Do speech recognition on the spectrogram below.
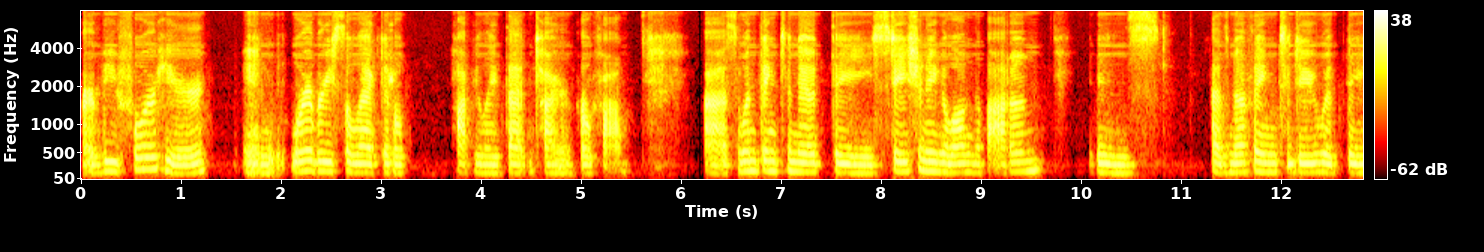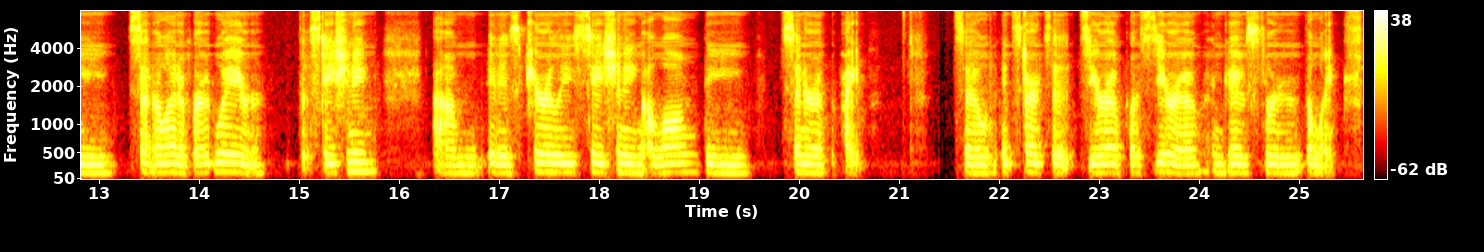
our view 4 here, and wherever you select, it'll populate that entire profile. Uh, so one thing to note, the stationing along the bottom is has nothing to do with the center line of roadway or the stationing. Um, it is purely stationing along the center of the pipe. So it starts at zero plus zero and goes through the length.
